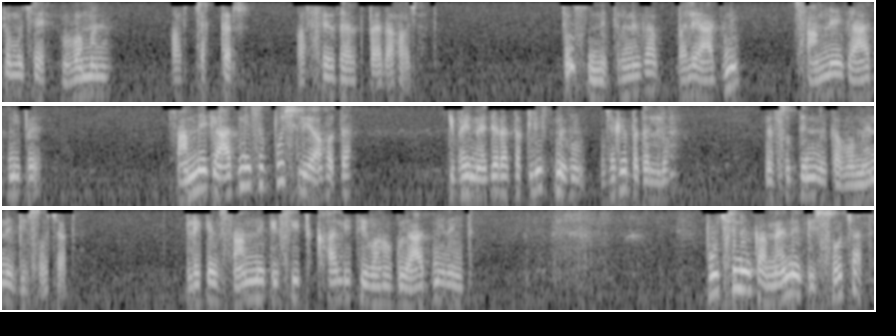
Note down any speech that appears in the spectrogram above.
तो मुझे वमन और चक्कर और सिर दर्द पैदा हो जाता। तो उस मित्र ने कहा, भले आदमी, सामने के आदमी पे सामने के आदमी से पूछ लिया होता कि भाई मैं जरा तकलीफ़ में हूँ, जगह बदल लो। नसुद्दीन ने कहा, वो मैंने भी सोचा था। लेकिन सामने की सीट खाली थी, वहाँ कोई आदमी नहीं था। पूछने का मैंने भी सोचा था।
